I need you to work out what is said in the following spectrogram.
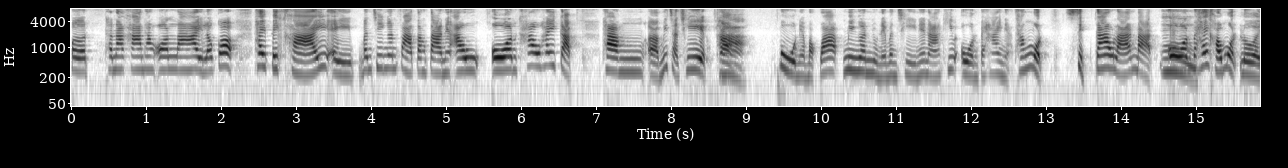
เปิดธนาคารทางออนไลน์ แล้วก็ให้ไปขายไอ้บัญชีเงินฝากต่างๆเนี่ยเอาโอนเข้าให้กับทางเอ่อมิจฉาชีพ ค่ะ ปู่เนี่ยบอกว่ามีเงินอยู่ในบัญชีเนี่ยนะ ที่โอนไปให้เนี่ยทั้งหมด 19 ล้านบาทอืมโอนไปให้เขาหมดเลย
